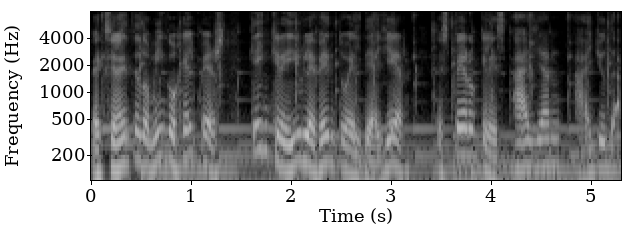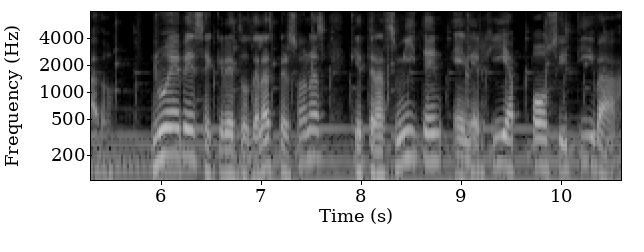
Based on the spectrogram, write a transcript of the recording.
Excelente domingo, helpers. Qué increíble evento el de ayer. Espero que les hayan ayudado. 9 secretos de las personas que transmiten energía positiva.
